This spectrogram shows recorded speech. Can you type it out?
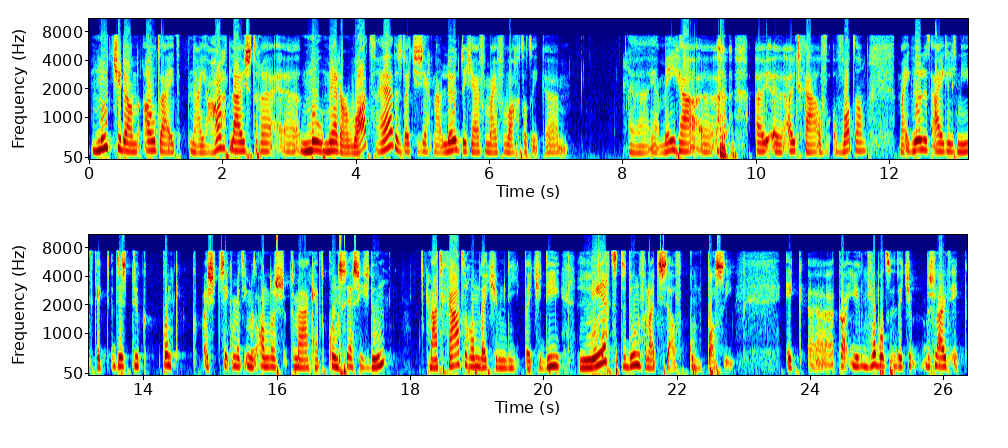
moet je dan altijd naar je hart luisteren, uh, no matter what. Hè? Dus dat je zegt, nou leuk dat jij van mij verwacht dat ik uh, ja, mega uitga of, of wat dan. Maar ik wil het eigenlijk niet. Kijk, het is natuurlijk, als je het zeker met iemand anders te maken hebt, concessies doen. Maar het gaat erom dat je die, dat je die leert te doen vanuit zelfcompassie. Ik kan je bijvoorbeeld dat je besluit, ik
